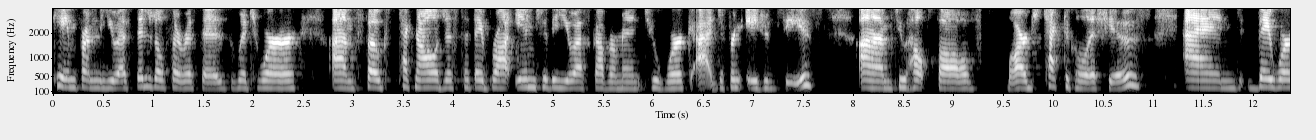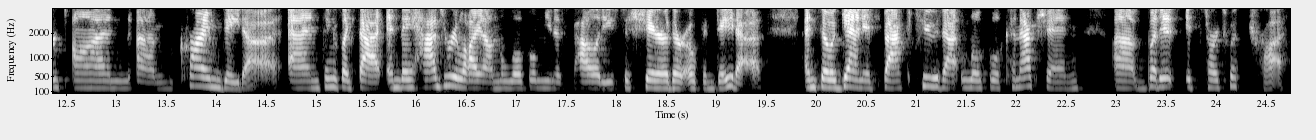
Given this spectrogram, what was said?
came from the US Digital Services, which were um, folks, technologists that they brought into the US government to work at different agencies um, to help solve large technical issues. And they worked on um, crime data and things like that. And they had to rely on the local municipalities to share their open data. And so again, it's back to that local connection, uh, but it, it starts with trust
